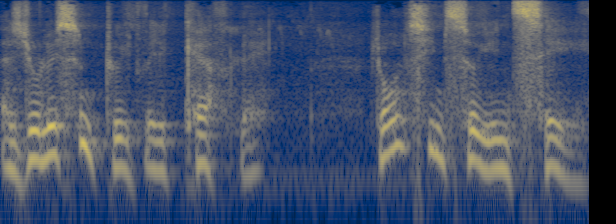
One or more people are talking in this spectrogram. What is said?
As you listen to it very carefully, it all seems so insane.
